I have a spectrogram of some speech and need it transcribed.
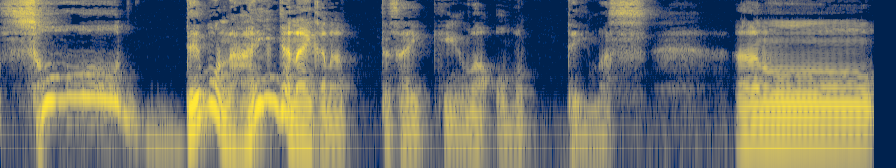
そうでもないんじゃないかなって最近は思っています。あのー、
